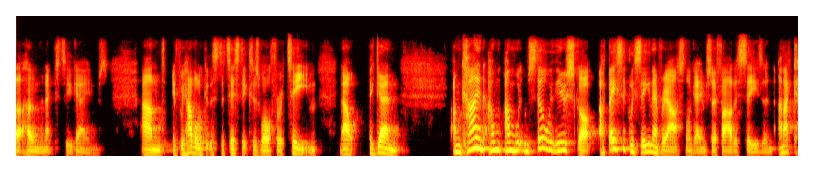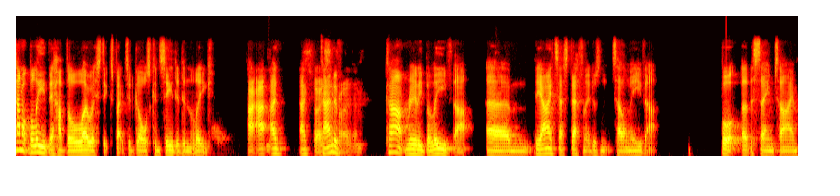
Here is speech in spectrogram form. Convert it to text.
at home the next two games. And if we have a look at the statistics as well for a team, now, again, I'm kind. I'm, I'm. I'm still with you, Scott. I've basically seen every Arsenal game so far this season, and I cannot believe they have the lowest expected goals conceded in the league. I, I, I kind of can't really believe that. Um, the eye test definitely doesn't tell me that, but at the same time,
